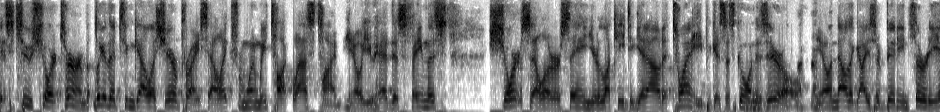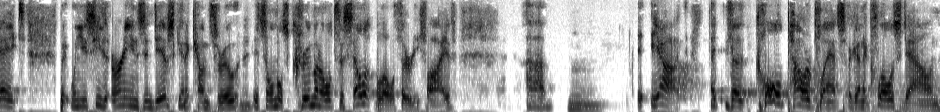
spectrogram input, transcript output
it's too short term, but look at the Thungela share price, Alec, from when we talked last time. You know, you had this famous short seller saying you're lucky to get out at 20 because it's going to zero. You know, now the guys are bidding 38. But when you see the earnings and divs going to come through, it's almost criminal to sell it below 35. Uh, mm. Yeah, the coal power plants are going to close down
